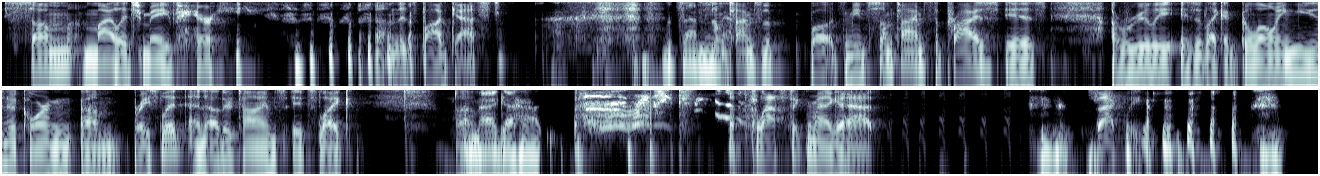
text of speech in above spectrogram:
Some mileage may vary on this podcast. what's that mean? Sometimes the well, it means sometimes the prize is a really is it like a glowing unicorn um, bracelet, and other times it's like A MAGA hat. right a plastic MAGA hat. exactly.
